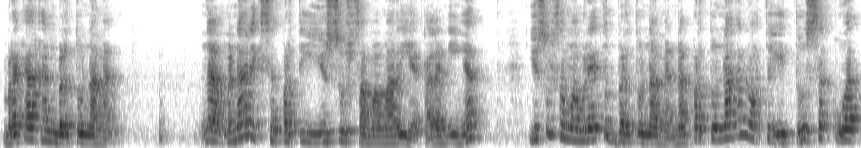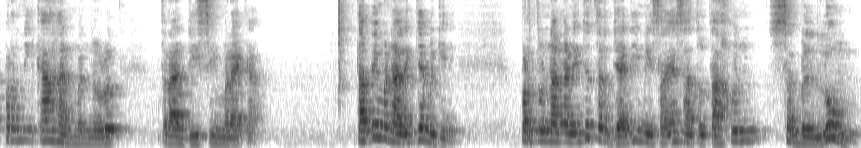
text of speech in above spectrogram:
mereka akan bertunangan. Nah, menarik seperti Yusuf sama Maria. Kalian ingat? Yusuf sama Maria itu bertunangan. Nah, pertunangan waktu itu sekuat pernikahan menurut tradisi mereka. Tapi menariknya begini. Pertunangan itu terjadi misalnya satu tahun sebelum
